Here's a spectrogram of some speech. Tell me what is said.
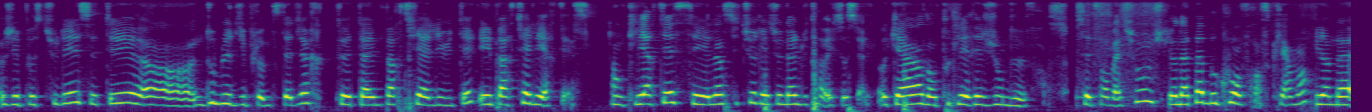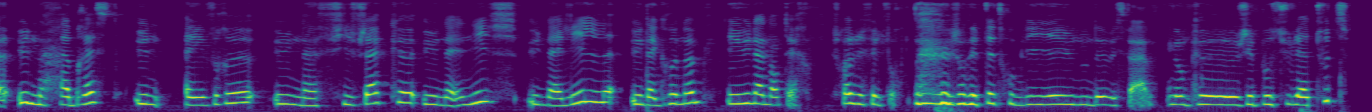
j'ai postulé, c'était un double diplôme. C'est-à-dire que tu as une partie à l'IUT et une partie à l'IRTS. Donc l'IRTS, c'est l'Institut régional du travail social, ok, dans toutes les régions de France. Cette formation, il n'y en a pas beaucoup en France, clairement. Il y en a une à Brest, une à Évreux, une à Figeac, une à Nice, une à Lille, une à Grenoble et une à Nanterre. Je crois que j'ai fait le tour. J'en ai peut-être oublié une ou deux, mais c'est pas grave. Donc euh, j'ai postulé à toutes.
